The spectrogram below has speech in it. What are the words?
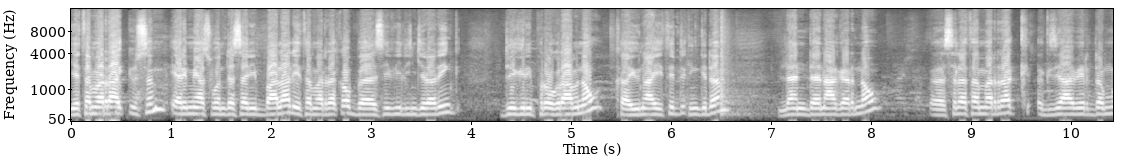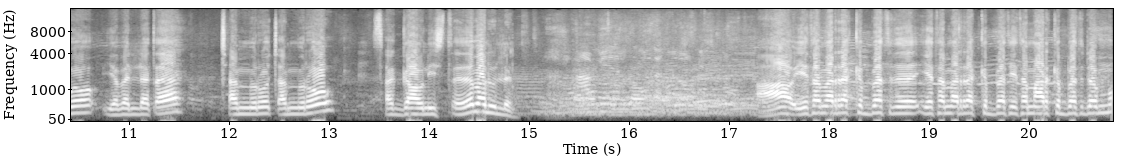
የተመራቂው ስም ኤርሚያስ ወንደሰን ይባላል። የተመረቀው በ civil engineering ዲግሪ ፕሮግራም ነው። ከዩናይትድ ኪንግደም ለንደን ሀገር ነው። ስለተመረክ እግዚአብሔር ደግሞ የበለጠ ጨምሮ ጨምሮ ጸጋውን ይስጥ በሉልን። አዎ የተመረክበት የተመረክበት የተማርክበት ደግሞ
